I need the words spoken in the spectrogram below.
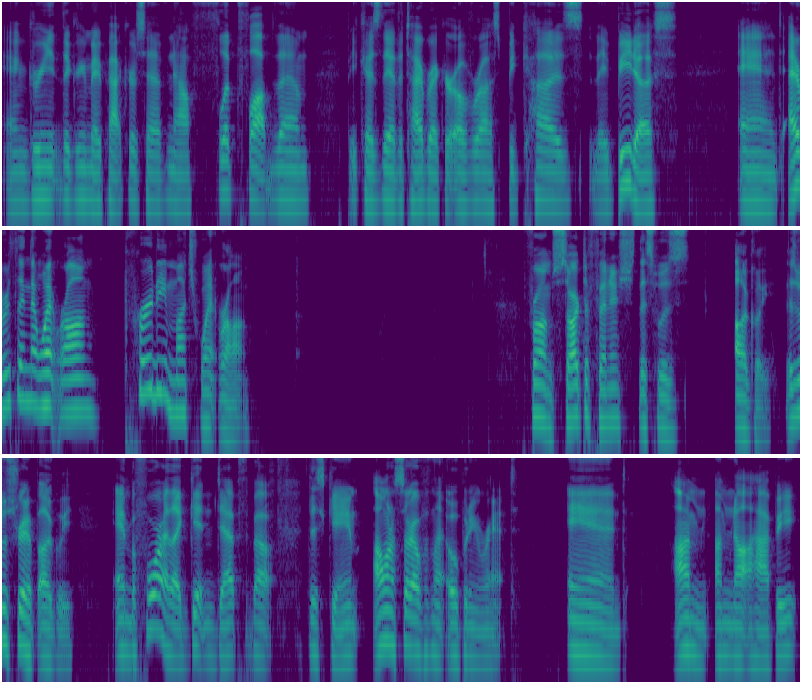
and Green the Green Bay Packers have now flip flopped them because they have the tiebreaker over us because they beat us, and everything that went wrong pretty much went wrong. From start to finish, this was ugly. This was straight up ugly. And before I like get in depth about this game, I want to start off with my opening rant. And I'm I'm not happy,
